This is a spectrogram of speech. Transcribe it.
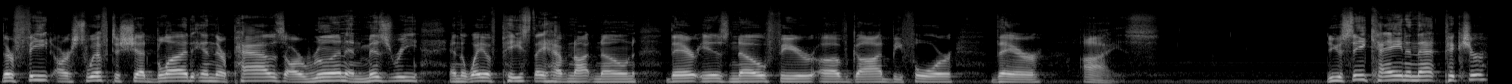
Their feet are swift to shed blood. In their paths are ruin and misery, and the way of peace they have not known. There is no fear of God before their eyes. Do you see Cain in that picture?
